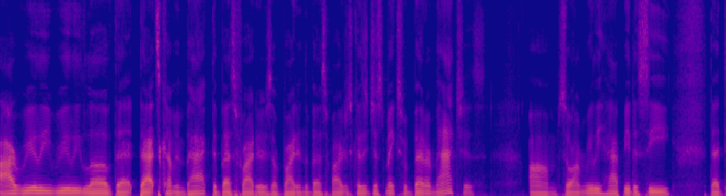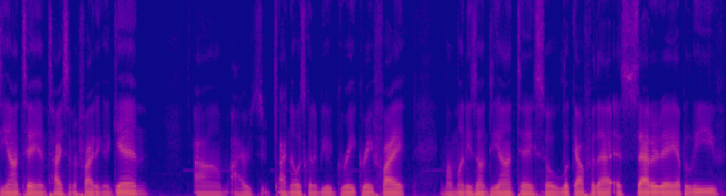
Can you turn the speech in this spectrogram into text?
I really, really love that that's coming back. The best fighters are fighting the best fighters because it just makes for better matches. Um, so I'm really happy to see that Deontay and Tyson are fighting again. Um, I I know it's going to be a great, great fight. My money's on Deontay, so look out for that. It's Saturday, I believe.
